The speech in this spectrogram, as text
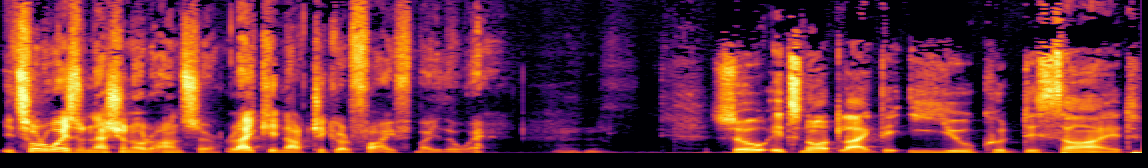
it's always a national answer, like in Article 5, by the way. Mm-hmm. So it's not like the EU could decide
